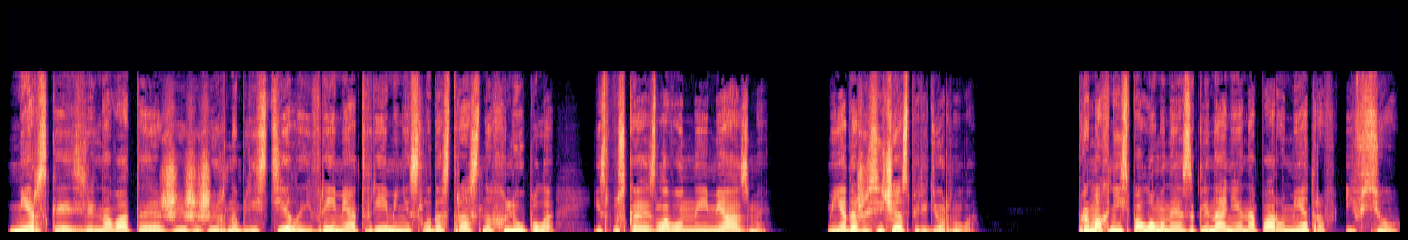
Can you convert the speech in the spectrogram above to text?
Мерзкая зеленоватая жижа жирно блестела и время от времени сладострастно хлюпала, испуская зловонные миазмы. Меня даже сейчас передернуло. Промахнись поломанное заклинание на пару метров, и все.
